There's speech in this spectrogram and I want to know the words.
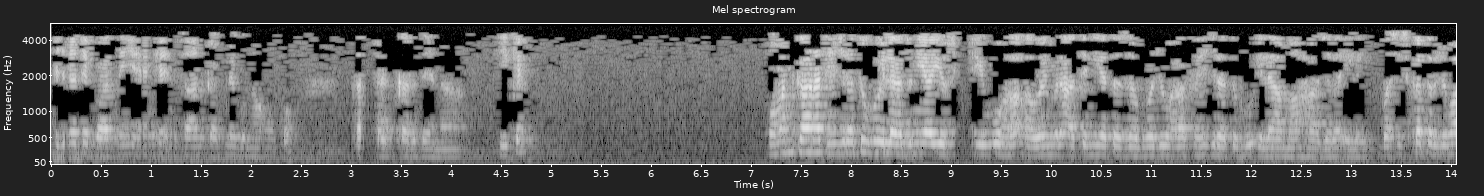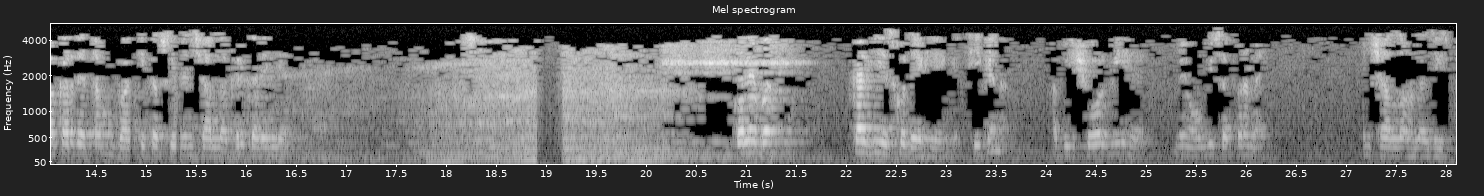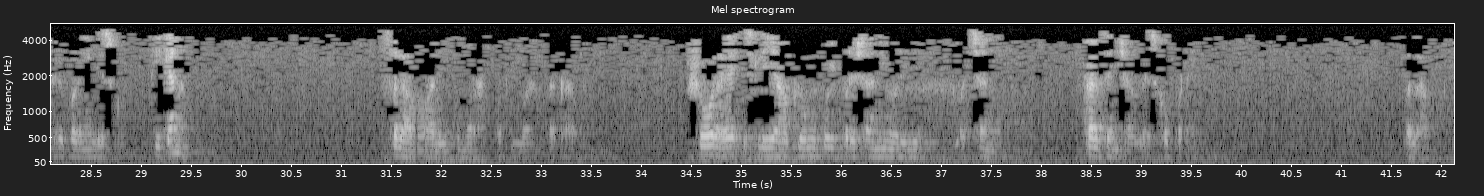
ہجرت باطنی یہ ہے کہ انسان کا اپنے گناہوں کو ترک کر دینا۔ ٹھیک ہے؟ ومن كانت هجرته الى دنیا يصيبها او امراه يتزوجها فهجرته الى ما هاجر اليه بس اس کا ترجمہ کر دیتا ہوں، باقی تفصیل انشاءاللہ پھر کریں گے۔ چلے بس، کل ہی اس کو دیکھ لیں گے، ٹھیک ہے نا؟ ابھی شور بھی ہے، میں ہوں بھی سفر، میں انشاءاللہ عزیز پھر پڑھیں گے اس کو، ٹھیک ہے نا؟ السلام علیکم ورحمۃ اللہ وبرکاتہ۔ شور ہے، اس لیے آپ لوگوں کو کوئی پریشانی ہو رہی ہے اچھا نہیں۔ کل سے انشاءاللہ اس کو پڑھیں۔ گے السلام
